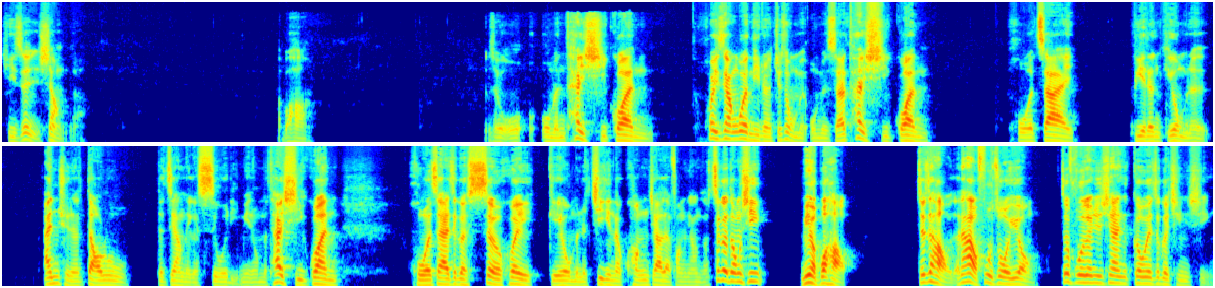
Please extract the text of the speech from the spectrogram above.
其实很像的，好不好？就是我我们太习惯。会这样问题呢？就是我们我们实在太习惯活在别人给我们的安全的道路的这样的一个思维里面，我们太习惯活在这个社会给我们的既定的框架的方向中。这个东西没有不好，这是好的，它有副作用。这副作用就现在各位这个情形，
